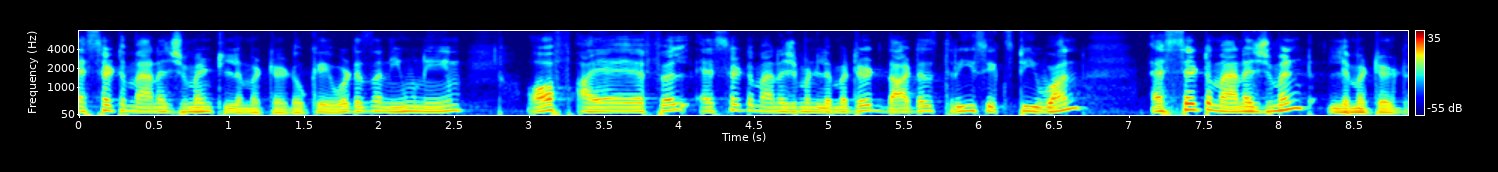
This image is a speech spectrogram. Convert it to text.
asset management limited okay what is the new name of IIFL asset management limited that is 361 asset management limited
